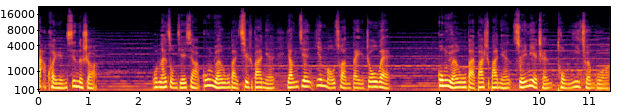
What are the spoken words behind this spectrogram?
大快人心的事儿。我们来总结一下：公元五百七十八年，杨坚阴谋篡北周魏；公元五百八十八年，隋灭陈，统一全国。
